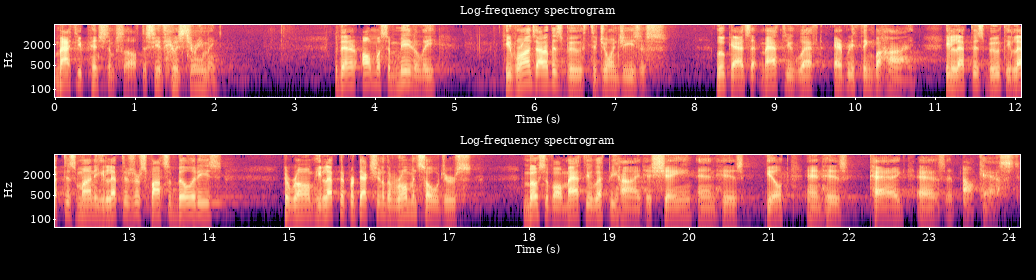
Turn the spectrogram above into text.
Matthew pinched himself to see if he was dreaming. But then almost immediately, he runs out of his booth to join Jesus. Luke adds that Matthew left everything behind. He left his booth, he left his money, he left his responsibilities to Rome, he left the protection of the Roman soldiers. Most of all, Matthew left behind his shame and his guilt and his tag as an outcast.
